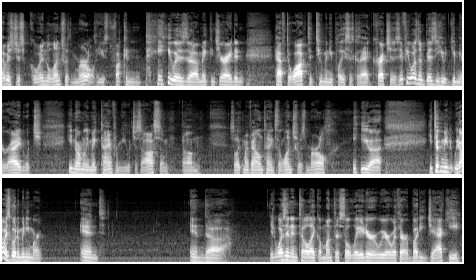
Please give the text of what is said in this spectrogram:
I was just going to lunch with Merle. He's fucking he was uh, making sure I didn't have to walk to too many places cuz I had crutches. If he wasn't busy, he would give me a ride, which he normally make time for me, which is awesome. Um so like my Valentine's lunch was Merle. he uh he took me. To, we'd always go to Mini Mart, and and uh, it wasn't until like a month or so later we were with our buddy Jackie,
